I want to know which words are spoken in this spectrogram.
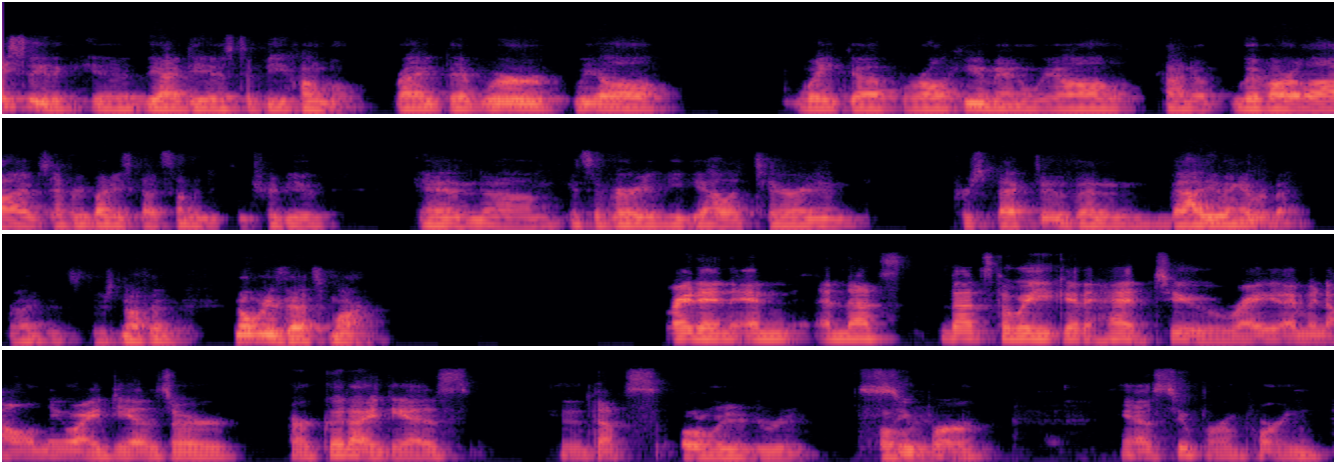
basically the, the idea is to be humble, right? That we're we all wake up, we're all human, we all kind of live our lives. Everybody's got something to contribute, and um, it's a very egalitarian perspective and valuing everybody, right? It's there's nothing nobody's that smart. Right, and and and that's that's the way you get ahead too, right? I mean, all new ideas are are good ideas that's totally agree. Totally super, agree. yeah, super important.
